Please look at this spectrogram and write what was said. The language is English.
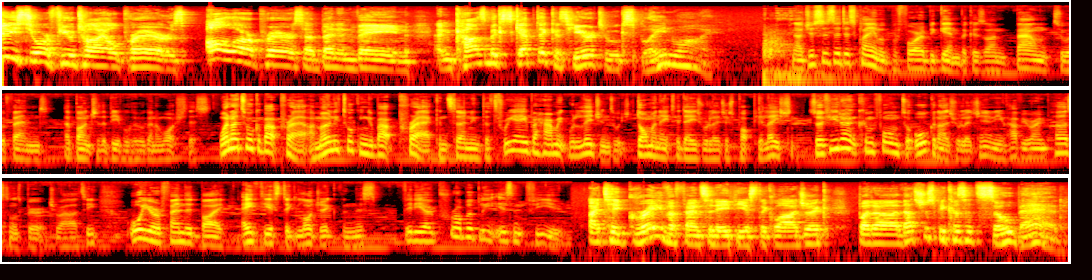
Cease your futile prayers! All our prayers have been in vain, and Cosmic Skeptic is here to explain why. Now, just as a disclaimer before I begin, because I'm bound to offend a bunch of the people who are going to watch this. When I talk about prayer, I'm only talking about prayer concerning the three Abrahamic religions which dominate today's religious population. So if you don't conform to organized religion and you have your own personal spirituality, or you're offended by atheistic logic, then this video probably isn't for you. I take grave offense at atheistic logic, but uh, that's just because it's so bad.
